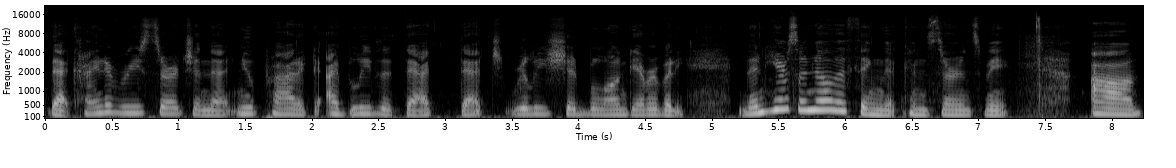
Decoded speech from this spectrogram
that kind of research and that new product, I believe that that, that really should belong to everybody. then here's another thing that concerns me. Um,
